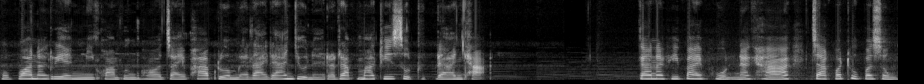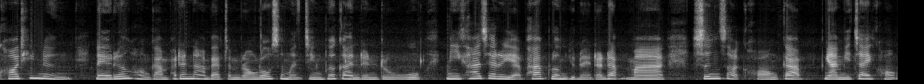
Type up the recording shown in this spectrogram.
พบว่านักเรียนมีความพึงพอใจภาพรวมและรายด้านอยู่ในระดับมากที่สุดทุกด้านค่ะ การอภิปรายผลนะคะ จากวัตถุประสงค์ข้อที่ 1 ในเรื่องของการพัฒนาแบบจำลองโลกเสมือนจริงเพื่อการเรียนรู้ มีค่าเฉลี่ยภาพรวมอยู่ในระดับมาก ซึ่งสอดคล้องกับงานวิจัยของ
